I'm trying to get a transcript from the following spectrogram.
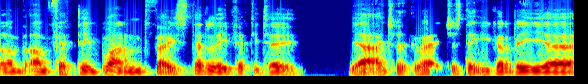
I'm I'm 51, very steadily 52. Yeah, I just I just think you've got to be uh,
